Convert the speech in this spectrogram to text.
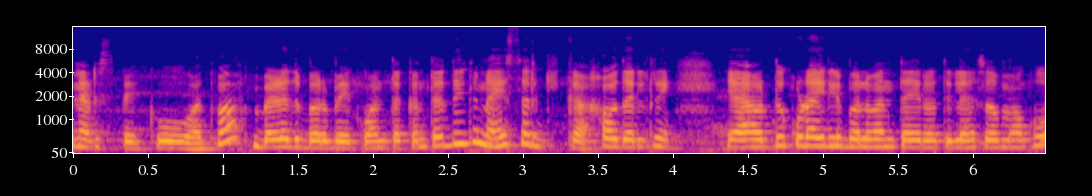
ನಡೆಸಬೇಕು ಅಥವಾ ಬೆಳೆದು ಬರಬೇಕು ಅಂತಕ್ಕಂಥದ್ದು ಇದು ನೈಸರ್ಗಿಕ. ಹೌದಲ್ರಿ? ಯಾರ್ದು ಕೂಡ ಇಲ್ಲಿ ಬಲವಂತ ಇರೋದಿಲ್ಲ. ಸೊ, ಮಗು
